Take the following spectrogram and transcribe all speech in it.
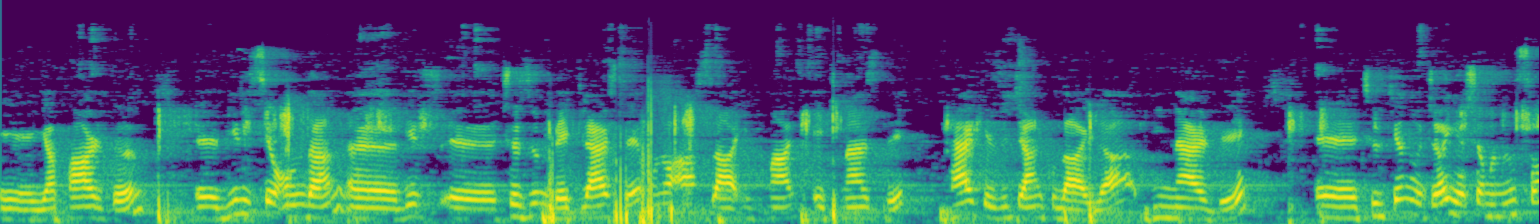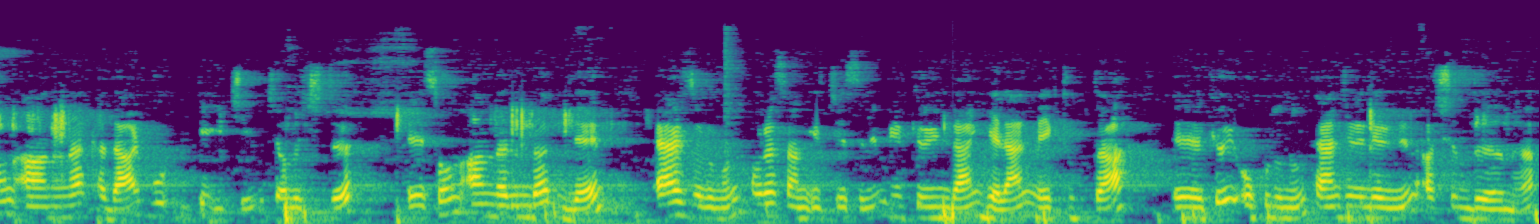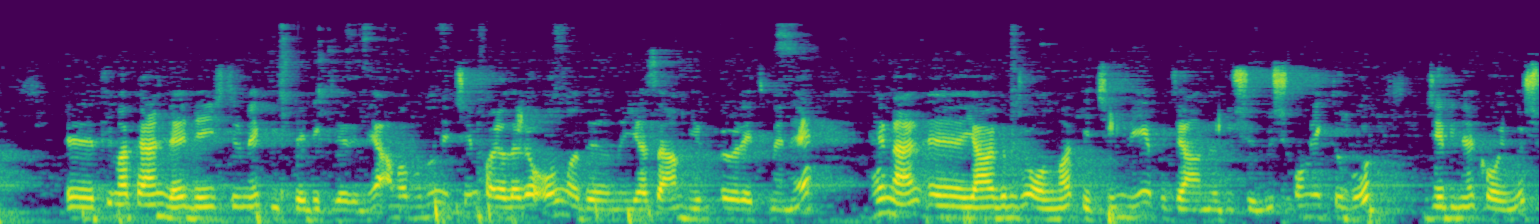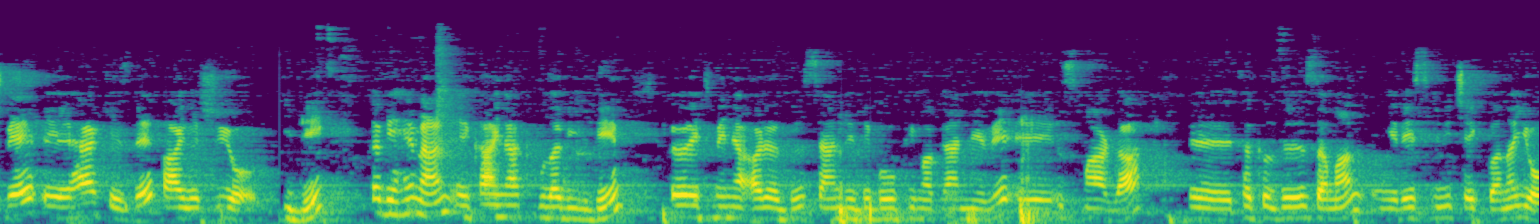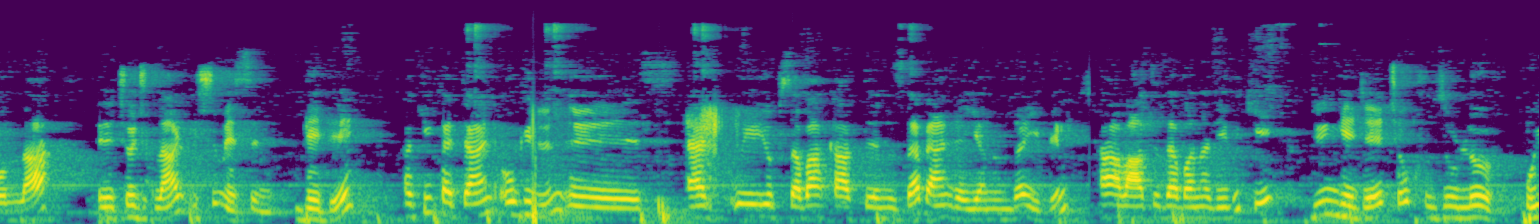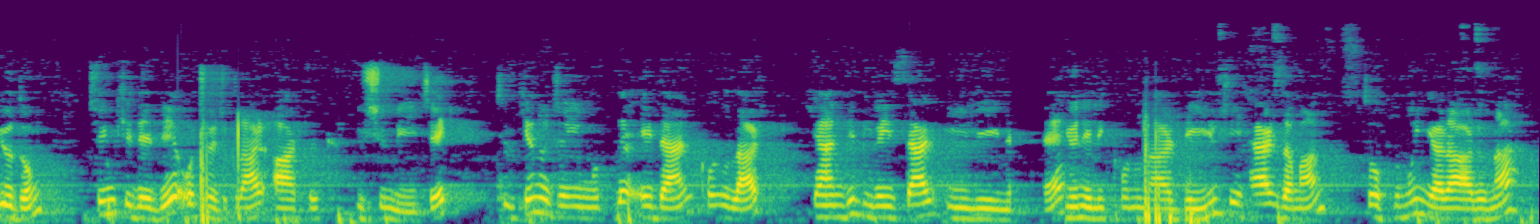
e, yapardı. E, birisi ondan e, bir e, çözüm beklerse onu asla ihmal etmezdi. Herkesi can kulağıyla dinlerdi. E, Türkan Hoca yaşamının son anına kadar bu ülke için çalıştı. E, son anlarında bile Erzurum'un Horasan ilçesinin bir köyünden gelen mektupta e, köy okulunun pencerelerinin aşındığını, e, pimapenle değiştirmek istediklerini ama bunun için paraları olmadığını yazan bir öğretmene hemen e, yardımcı olmak için ne yapacağını düşünmüş. O mektubu cebine koymuş ve e, herkesle paylaşıyor idi. Tabii hemen e, kaynak bulabildi öğretmeni aradı. Sen dedi bu pimapenleri e, ısmarla. E, takıldığı zaman resmini çek bana yolla. E, çocuklar üşümesin dedi. Hakikaten o günün e, er, uyuyup sabah kalktığımızda ben de yanındaydım. Kahvaltıda bana dedi ki dün gece çok huzurlu uyudum. Çünkü dedi o çocuklar artık üşümeyecek Türkan Hoca'yı mutlu eden konular kendi bireysel iyiliğine yönelik konular değil ki her zaman toplumun yararına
